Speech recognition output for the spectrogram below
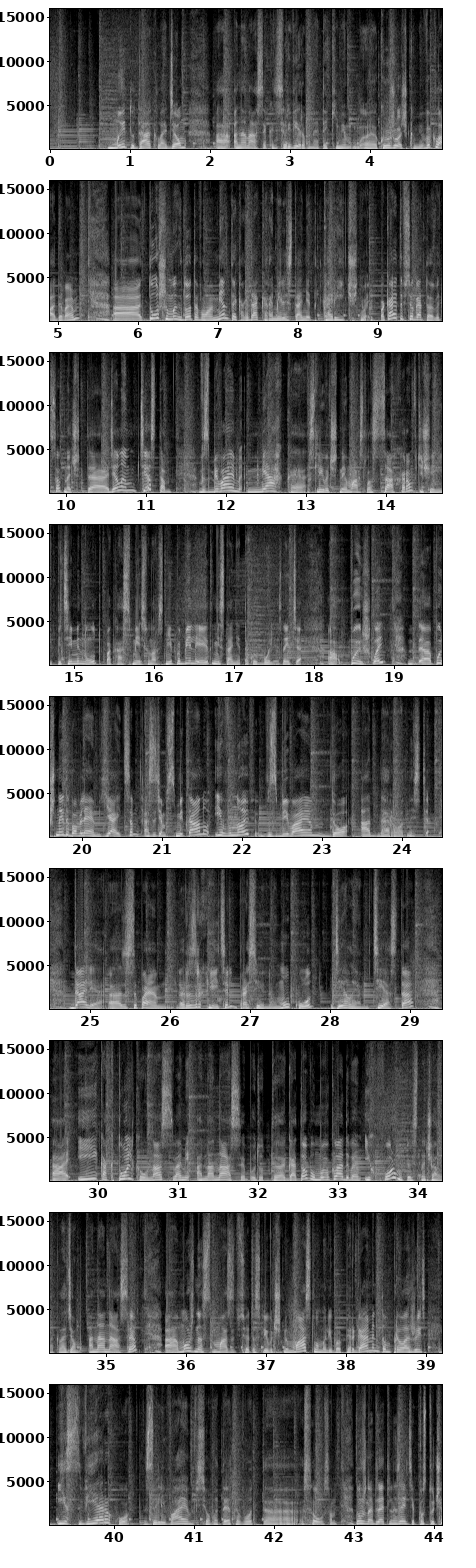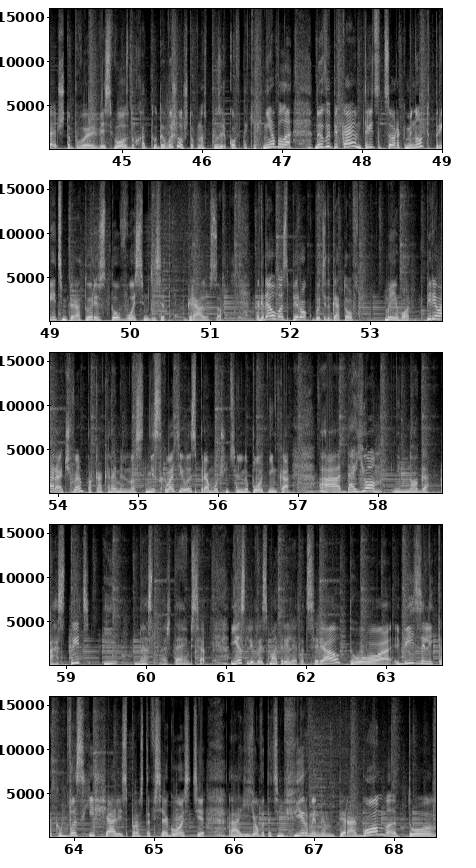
мы туда кладем а, ананасы консервированные такими э, кружочками, выкладываем. А, тушим их до того момента, когда карамель станет коричневой. Пока это все готовится, значит, э, делаем тесто, взбиваем мягкое сливочное масло с сахаром в течение 5 минут, пока смесь у нас не побелеет не станет такой более, знаете, а, пышлой. А, пышной добавляем яйца, а затем сметану и вновь взбиваем до однородности. Далее а, засыпаем разрыхлитель, просеянную муку, делаем тесто, а, и как только у нас с вами ананасы будут э, готовы. Мы выкладываем их в форму, то есть сначала кладем ананасы, а можно смазать все это сливочным маслом, либо пергаментом приложить, и сверху заливаем все вот это вот э, соусом. Нужно обязательно, знаете, постучать, чтобы весь воздух оттуда вышел, чтобы у нас пузырьков таких не было. Ну и выпекаем 30-40 минут при температуре 180 градусов. Когда у вас пирог будет готов, мы его переворачиваем, пока карамель у нас не схватилась, прям очень сильно плотненько. А, даем немного остыть и наслаждаемся. Если вы смотрели этот сериал, то видели, как восхищались просто все гости а, ее вот этим фирменным пирогом, то,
